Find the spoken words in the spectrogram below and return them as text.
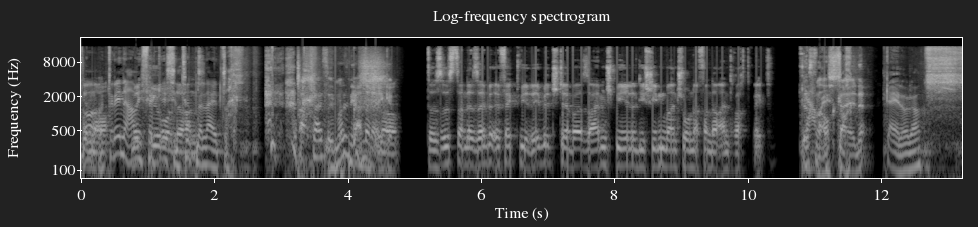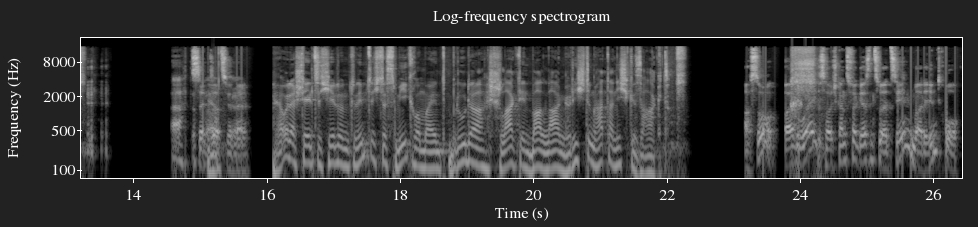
genau. Oh, Trainer habe Mit ich Pyro vergessen, tut mir leid. Ach scheiße, ich muss in die andere Ecke. Genau. Das ist dann derselbe Effekt wie Rebic, der bei seinem Spiel die Schienenbeinschoner von der Eintracht trägt. Das Ja, war auch geil, ne? Geil, oder? Ach, das war Sensationell. Ja, und er stellt sich hin und nimmt sich das Mikro, meint, Bruder, schlag den Ball lang. Richtung hat er nicht gesagt. Ach so, by the way, das habe ich ganz vergessen zu erzählen bei der Intro.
